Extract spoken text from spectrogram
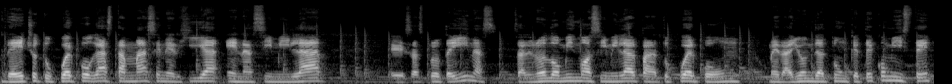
De hecho, tu cuerpo gasta más energía en asimilar esas proteínas. O sea, no es lo mismo asimilar para tu cuerpo un medallón de atún que te comiste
